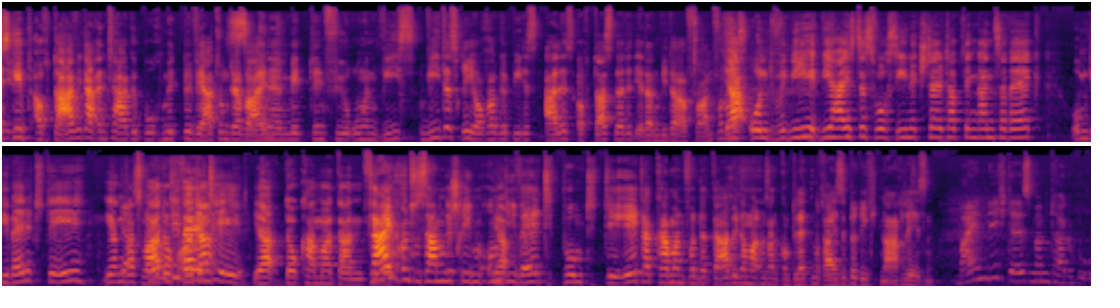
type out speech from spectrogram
es gibt auch da wieder ein Tagebuch mit Bewertung der Sehr Weine, mit den Führungen, wie's, wie das Rioja-Gebiet ist, alles. Auch das werdet ihr dann wieder erfahren von Ja, uns. und wie, wie heißt das, wo ich sie gestellt habe, den ganzen Weg? Um die Welt.de? Irgendwas Ja, war um doch, die oder? Welt.de. Ja, da kann man dann. Klein und zusammengeschrieben um Ja. die Welt.de, da kann man von der Gabi nochmal unseren kompletten Reisebericht nachlesen. Mein nicht, der ist in meinem Tagebuch.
